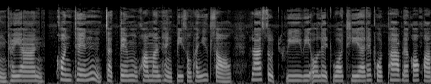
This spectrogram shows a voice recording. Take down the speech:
1 ทยาน คอนเทนต์จัดเต็มความมันแห่งปี 2022 ล่าสุด V Violet w a r t i e r ได้โพสต์ภาพและข้อความ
